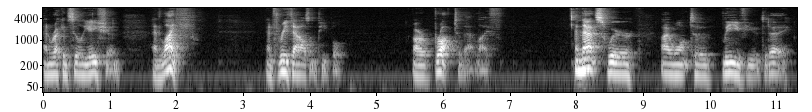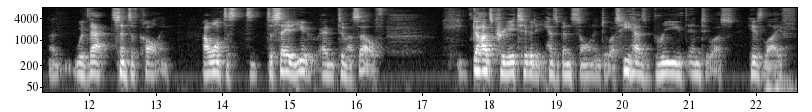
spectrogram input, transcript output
and reconciliation and life. And 3,000 people are brought to that life. And that's where I want to leave you today uh, with that sense of calling. I want to, to, to say to you and to myself God's creativity has been sown into us. He has breathed into us his life,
